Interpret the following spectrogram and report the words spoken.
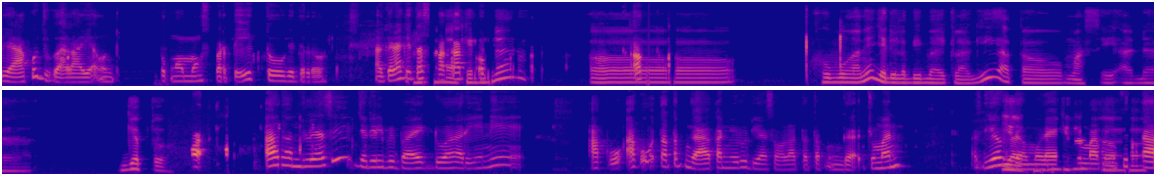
ya aku juga layak untuk untuk ngomong seperti itu gitu loh. Akhirnya kita sepakat akhirnya uh, hubungannya jadi lebih baik lagi atau masih ada gap tuh? Alhamdulillah sih jadi lebih baik dua hari ini. Aku aku tetap nggak akan nyuruh dia sholat tetap enggak. Cuman dia ya, udah mulai uh, kita.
